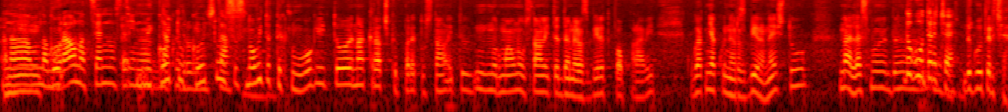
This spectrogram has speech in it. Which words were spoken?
ами, на, на морал, на ценности, е, на който, някои други който неща. с новите технологии, то е една крачка пред останалите. Нормално останалите да не разбират какво прави. Когато някой не разбира нещо, най-лесно е да... Да го отрече. Да го отрече.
